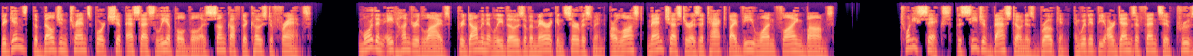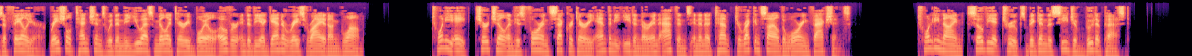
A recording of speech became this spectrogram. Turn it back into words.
begins. The Belgian transport ship SS Leopoldville is sunk off the coast of France. More than 800 lives, predominantly those of American servicemen, are lost. Manchester is attacked by V 1 flying bombs. 26. The siege of Bastogne is broken, and with it the Ardennes offensive proves a failure. Racial tensions within the U.S. military boil over into the Agana race riot on Guam. 28. Churchill and his Foreign Secretary Anthony Eden are in Athens in an attempt to reconcile the warring factions. 29. Soviet troops begin the siege of Budapest.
